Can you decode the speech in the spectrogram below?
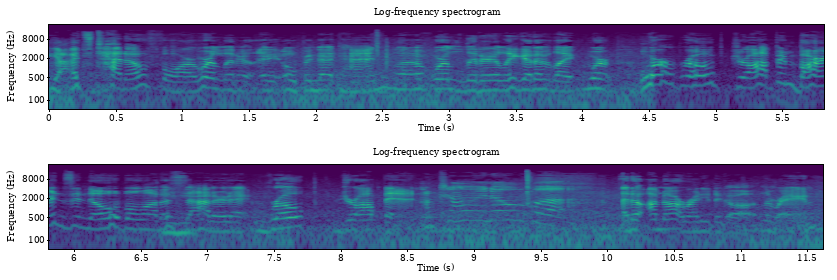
yeah, it's 10:04. We're literally opened at 10. Uh, We're literally gonna like, we're we're rope dropping Barnes and Noble on a Mhm. Saturday. Rope dropping. Turn over. I don't. I'm not ready to go out in the rain.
